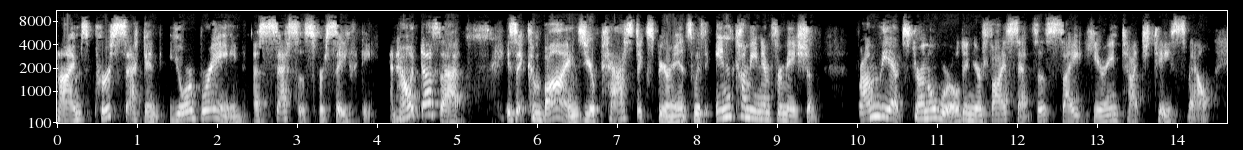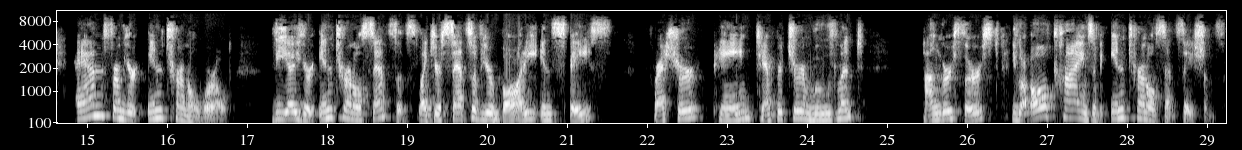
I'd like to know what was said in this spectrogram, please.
times per second, your brain assesses for safety. And how it does that is it combines your past experience with incoming information from the external world in your five senses sight, hearing, touch, taste, smell and from your internal world via your internal senses, like your sense of your body in space, pressure, pain, temperature, movement, hunger, thirst. You've got all kinds of internal sensations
